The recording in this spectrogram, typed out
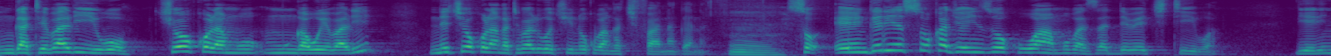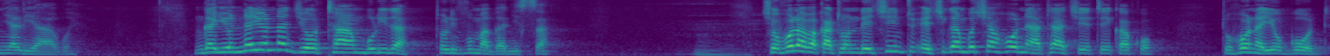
Nga tebaliiwo. Kyokola nga weebali nekyokola nga tebaliwo kirina okuba nga kifaanagana. So engeri esooka gy'oyinza okuwaamu bazadde b'ekitiibwa lyerinnya lyabwe. Nga yonna yonna gy'otambulira tolivumaganyisa. Kyova olaba katonda ekintu ekigambo kya hona ate akyeteekako to hona yo god.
